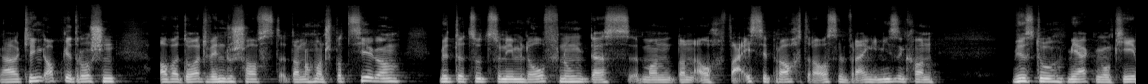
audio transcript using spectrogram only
Ja, klingt abgedroschen, aber dort, wenn du schaffst, dann nochmal einen Spaziergang mit dazu zu nehmen, in der Hoffnung, dass man dann auch weiße Pracht draußen im Freien genießen kann, wirst du merken, okay,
